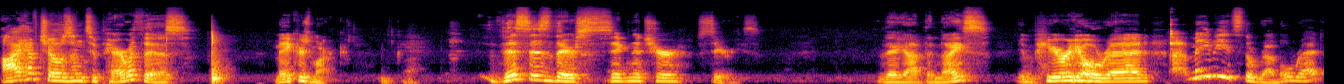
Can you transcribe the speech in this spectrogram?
I have chosen to pair with this Maker's Mark. This is their signature series. They got the nice Imperial Red. Uh, maybe it's the Rebel Red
